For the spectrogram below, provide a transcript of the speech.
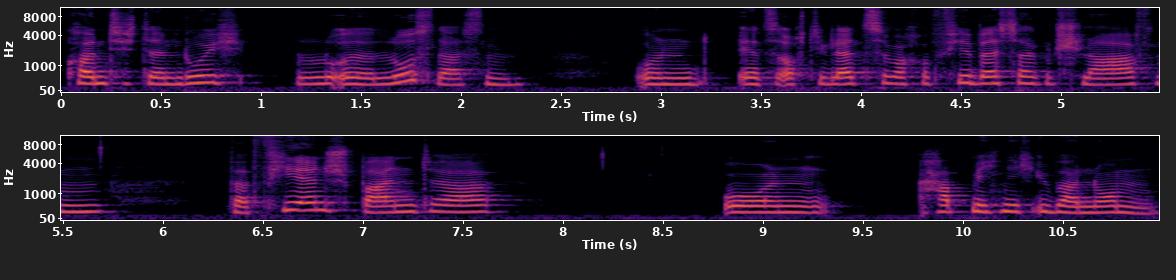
konnte ich dann durch äh, loslassen. Und jetzt auch die letzte Woche viel besser geschlafen, war viel entspannter und habe mich nicht übernommen.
